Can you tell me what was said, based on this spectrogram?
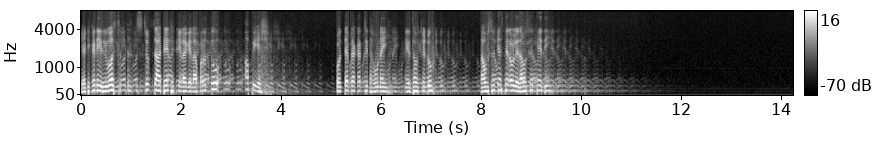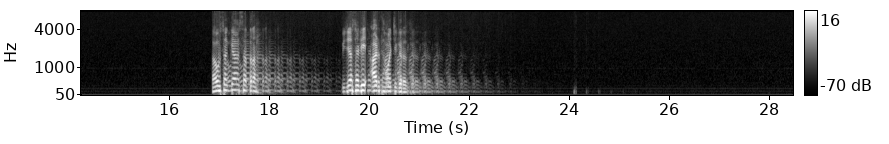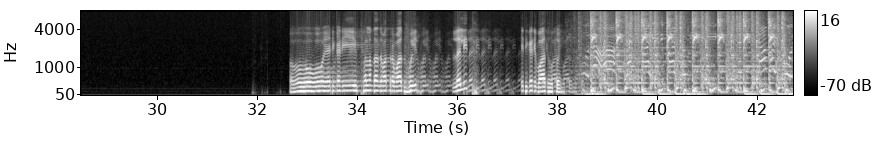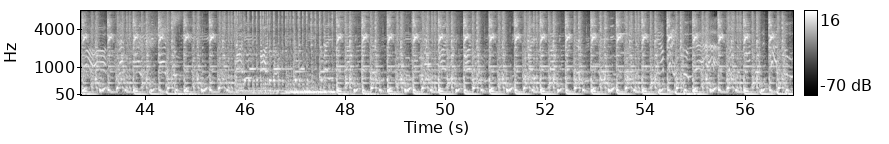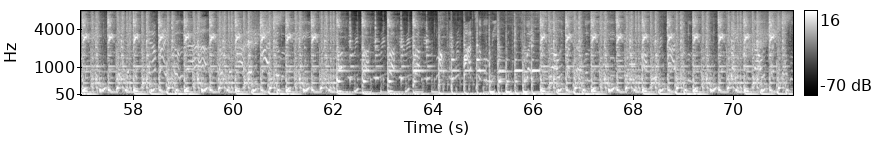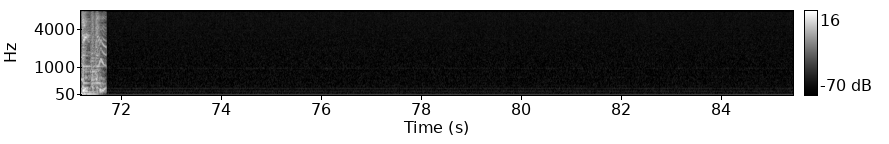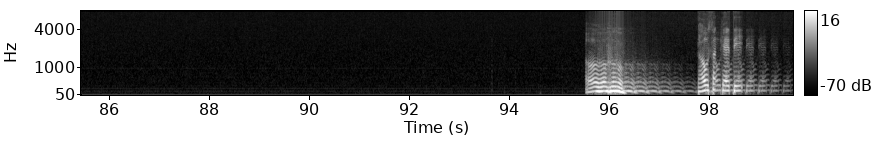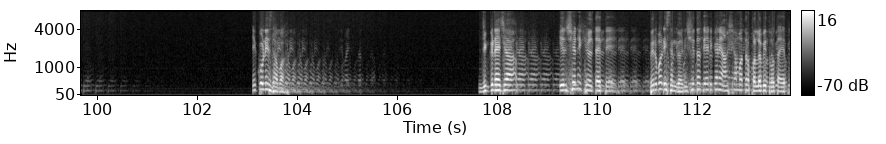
या ठिकाणी रिव्हर्स स्ट्रिपचा अटेम्प्ट केला गेला परंतु अपयश. कोणत्या प्रकारची धाव नाही. निर्धाव चेंडू. धावसंख्या स्थिरवले धावसंख्या दी धावसंख्या सतरा. विजयासाठी आठ धावांची गरज. हो, हो हो हो या ठिकाणी फलंदाज मात्र बाद होईल. ललित. या ठिकाणी बाद होतोय. हो हो हो हो. धावसंख्या आहे ती. एकोणीस धावा. जिंकण्याच्या ईर्षेने खेळतायत ते. बिरबाडी संघ निश्चितच या ठिकाणी आशा मात्र पल्लवित होत आहेत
